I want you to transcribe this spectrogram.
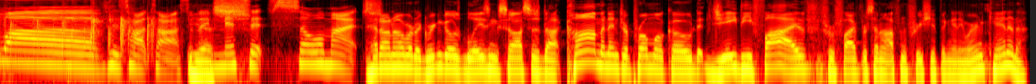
love his hot sauce and Yes. I miss it so much. Head on over to gringosblazingsauces.com and enter promo code JD5 for 5% off and free shipping anywhere in Canada.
